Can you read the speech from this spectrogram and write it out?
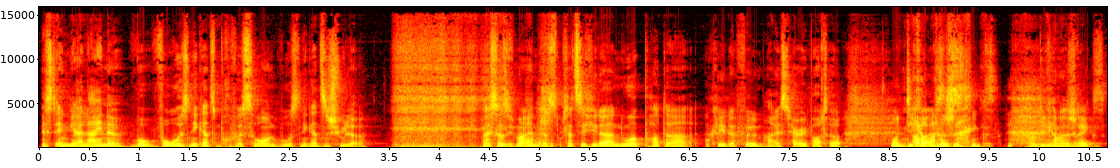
ist irgendwie alleine. Wo wo sind die ganzen Professoren? Wo sind die ganzen Schüler? Weißt du, was ich meine? Es ist plötzlich wieder nur Potter. Okay, der Film heißt Harry Potter. Und die Kammer es des Schreckens. Und die Kammer des Schreckens.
